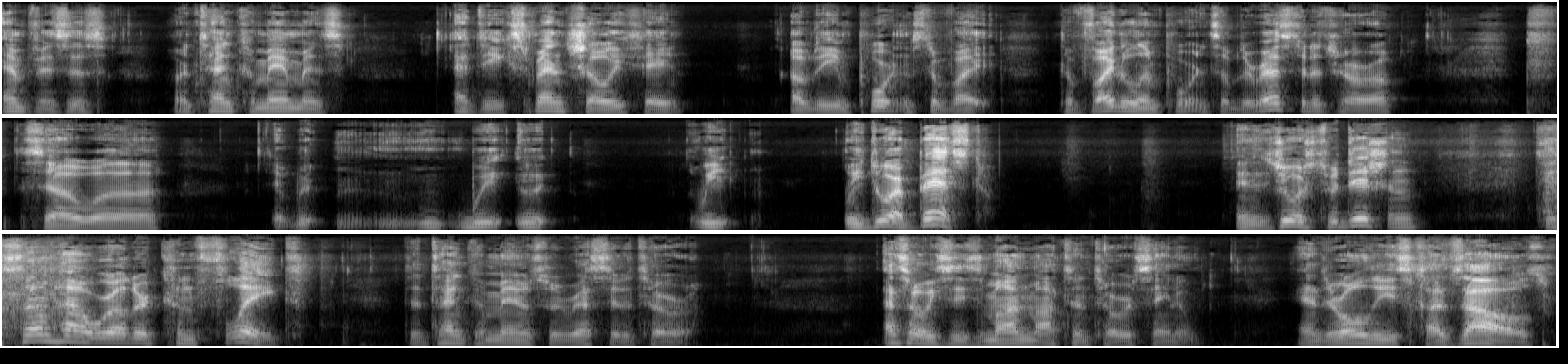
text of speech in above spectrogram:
emphasis on Ten Commandments at the expense, shall we say, of the importance, the, vi- the vital importance of the rest of the Torah. So uh, we, we we we do our best in the Jewish tradition to somehow or other conflate the Ten Commandments with the rest of the Torah. That's why we see Zman Matan Torah Senu. And there are all these Chazals.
